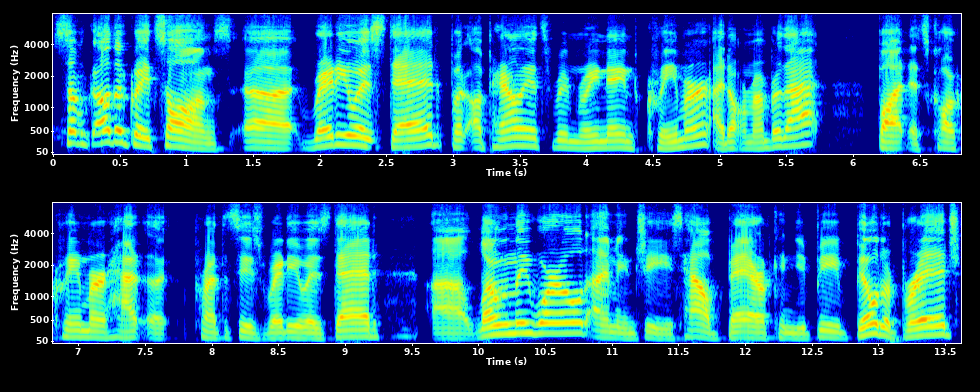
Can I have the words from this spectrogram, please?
some other great songs. Uh, Radio is Dead, but apparently it's been renamed Creamer. I don't remember that, but it's called Creamer. Ha- uh, parentheses Radio is Dead. Uh, Lonely World. I mean, geez, how bare can you be? Build a Bridge.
